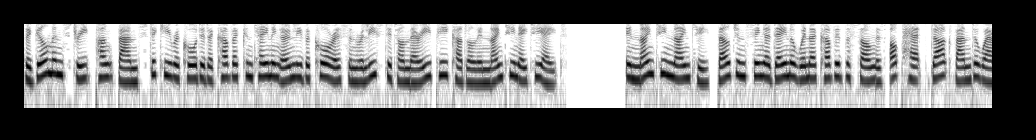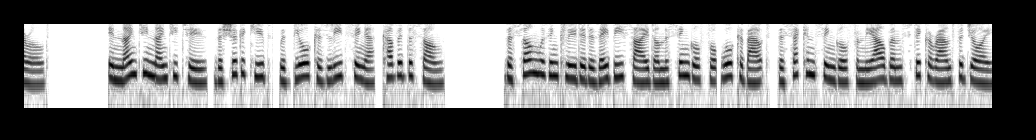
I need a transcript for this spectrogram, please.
The Gilman Street punk band Sticky recorded a cover containing only the chorus and released it on their EP Cuddle in 1988. In 1990, Belgian singer Dana Winner covered the song as Op het Dark van de Wereld. In 1992, the Sugar Cubes, with Björk as lead singer, covered the song. The song was included as a B-side on the single for Walkabout, the second single from the album Stick Around for Joy.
